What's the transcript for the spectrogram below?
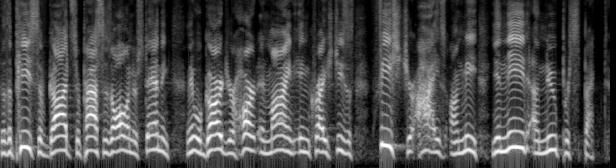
that the peace of God surpasses all understanding, and it will guard your heart and mind in Christ Jesus. Feast your eyes on me. You need a new perspective.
